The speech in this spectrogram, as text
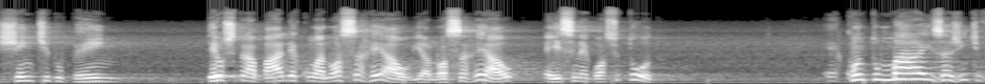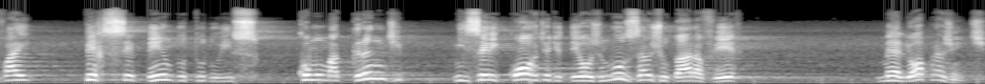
gente do bem. Deus trabalha com a nossa real, e a nossa real é esse negócio todo. É, quanto mais a gente vai percebendo tudo isso, como uma grande misericórdia de Deus nos ajudar a ver, melhor para a gente,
